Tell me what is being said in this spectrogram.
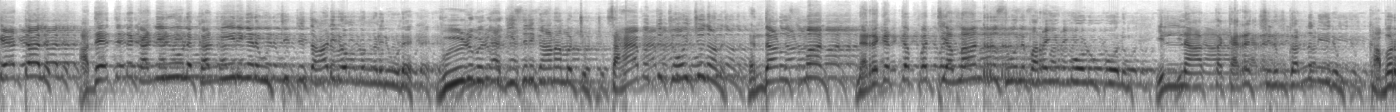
കേട്ടാൽ അദ്ദേഹത്തിന്റെ കണ്ണീരിലൂടെ കണ്ണീരിങ്ങനെ ഉച്ചിട്ട് താടി രോമങ്ങളിലൂടെ വീഴുമെന്ന് അതീസിൽ കാണാൻ പറ്റും. സഹാബത്ത് ചോദിച്ചതാണ് എന്താണ് ഉസ്മാൻ? നരകത്തെ പറ്റി അള്ളാന്റെ റസൂൽ പറയുമ്പോഴും പോലും ഇല്ലാത്ത കരച്ചിലും കണ്ണുനീരും കബർ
